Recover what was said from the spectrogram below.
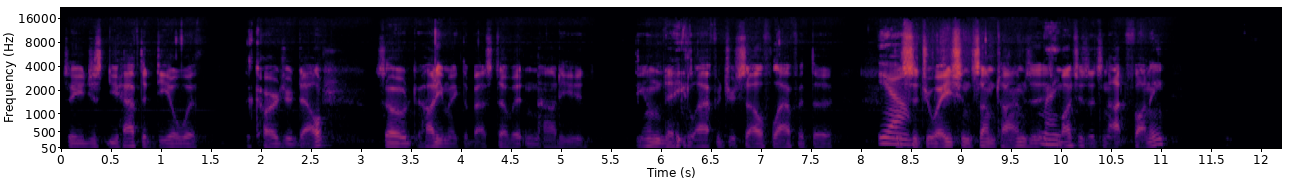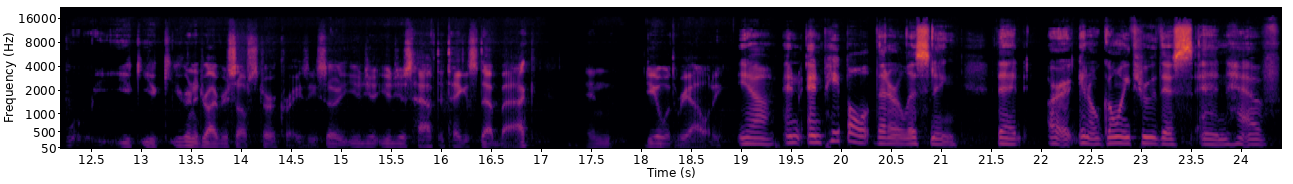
so you just you have to deal with the cards you're dealt. So how do you make the best of it, and how do you, at the end of the day, laugh at yourself, laugh at the Yeah. the situation sometimes as Right. much as it's not funny you, you you're going to drive yourself stir crazy. So you ju- you just have to take a step back and deal with reality. Yeah, and and people that are listening that are you know going through this and have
